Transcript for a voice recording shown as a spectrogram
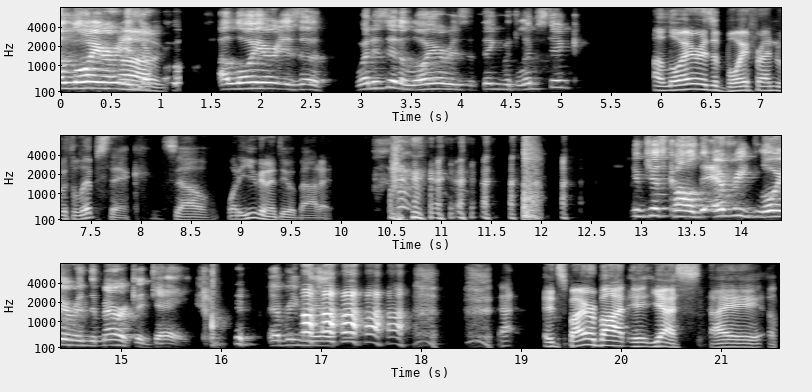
A lawyer is a, a lawyer is a what is it? A lawyer is a thing with lipstick. a lawyer is a boyfriend with lipstick. So, what are you gonna do about it? You've just called every lawyer in America gay. every male. Inspirobot, it, yes, I uh,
